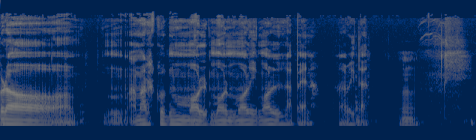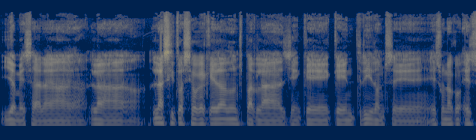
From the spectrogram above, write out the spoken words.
però ha marcat molt, molt, molt i molt la pena, la veritat. Mm. I a més ara la, la situació que queda doncs, per la gent que, que entri doncs, eh, és, una, és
